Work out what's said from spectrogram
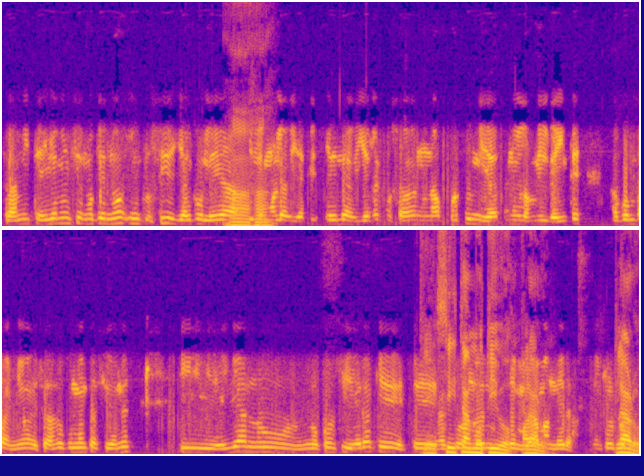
trámite. Ella mencionó que no, inclusive ya el colega. Guillermo le había, le había recusado en una oportunidad en el 2020, acompañó esas documentaciones y ella no, no considera que esté Que de- mala claro. manera. Claro.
